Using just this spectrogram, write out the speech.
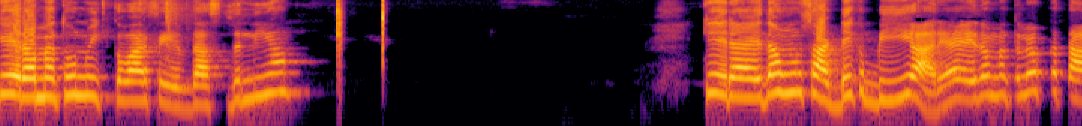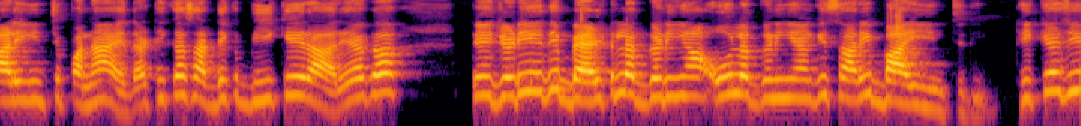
ਘੇਰਾ ਮੈਂ ਤੁਹਾਨੂੰ ਇੱਕ ਵਾਰ ਫੇਰ ਦੱਸ ਦਿੰਨੀ ਆ ਘੇਰਾ ਇਹਦਾ ਹੁਣ ਸਾਡੇ ਇੱਕ 20 ਆ ਰਿਹਾ, ਇਹਦਾ ਮਤਲਬ 41 ਇੰਚ ਪਨਾ ਇਹਦਾ, ਠੀਕ ਆ ਸਾਡੇ ਇੱਕ 20 ਘੇਰਾ ਆ ਰਿਹਾਗਾ ਤੇ ਜਿਹੜੀ ਇਹਦੀ ਬੈਲਟ ਲੱਗਣੀ ਆ, ਉਹ ਲੱਗਣੀ ਆਗੀ ਸਾਰੀ 22 ਇੰਚ ਦੀ, ਠੀਕ ਹੈ ਜੀ?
